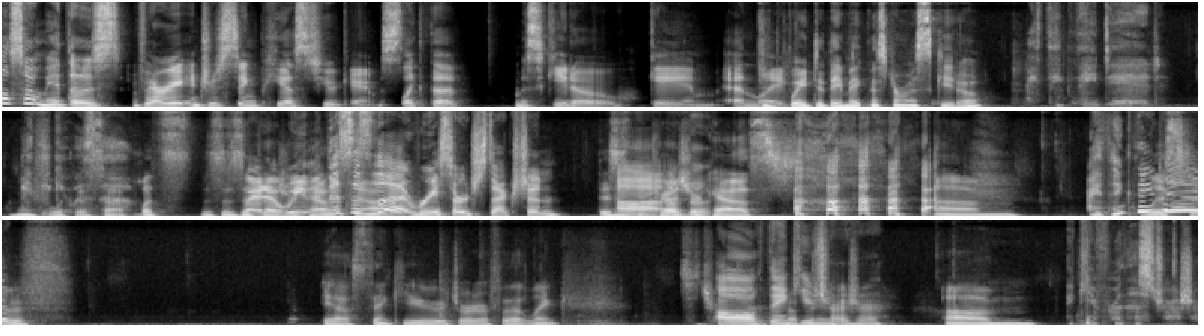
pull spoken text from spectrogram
also made those very interesting PS2 games, like the mosquito game, and Did- like wait, did they make Mr. Mosquito? I think they did. Let me look this up. them. Let's. This is a Right, no, we, this is now. the research section. This is uh, the treasure the- cast. um, I think they list did. of. Yes, thank you, Jordan, for that link. Oh, thank you, treasure. Um, Thank you for this treasure.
